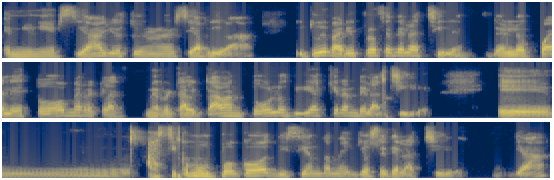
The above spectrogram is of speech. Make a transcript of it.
en, mi universidad, yo estuve en una universidad privada, y tuve varios profes de la Chile, de los cuales todos me, me recalcaban todos los días que eran de la Chile. Em, así como un poco diciéndome, yo soy de la Chile, ¿ya?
